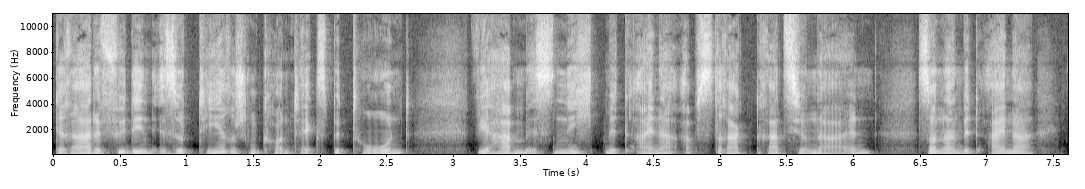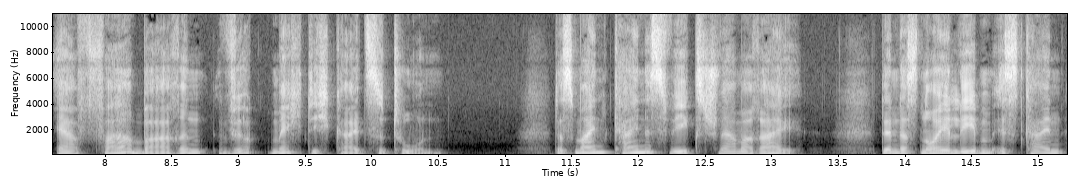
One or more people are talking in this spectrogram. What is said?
gerade für den esoterischen Kontext betont, wir haben es nicht mit einer abstrakt rationalen, sondern mit einer erfahrbaren Wirkmächtigkeit zu tun. Das meint keineswegs Schwärmerei, denn das neue Leben ist kein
